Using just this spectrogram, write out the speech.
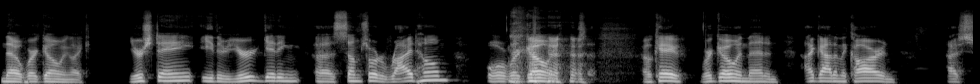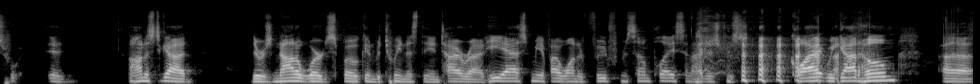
no, we're going. Like you're staying. Either you're getting uh, some sort of ride home or we're going. okay, we're going then. And I got in the car and I sw- it, honest to God, there was not a word spoken between us the entire ride. He asked me if I wanted food from someplace, and I just was quiet. We got home. Uh,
